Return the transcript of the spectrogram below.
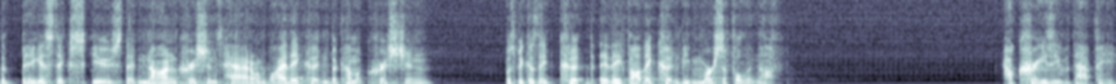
the biggest excuse that non Christians had on why they couldn't become a Christian was because they, could, they they thought they couldn't be merciful enough. How crazy would that be?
